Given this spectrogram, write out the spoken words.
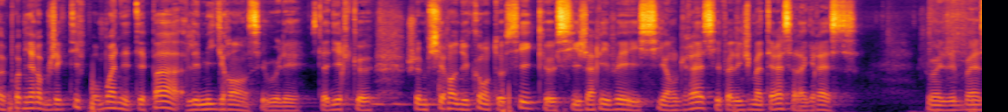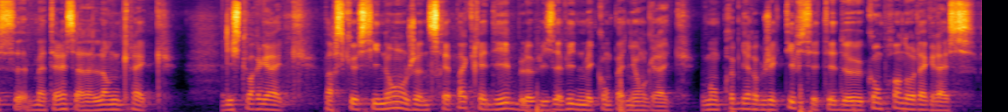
le premier objectif pour moi n'était pas les migrants, si vous voulez. C'est-à-dire que je me suis rendu compte aussi que si j'arrivais ici en Grèce, il fallait que je m'intéresse à la Grèce. Je m'intéresse à la langue grecque, l'histoire grecque, parce que sinon je ne serais pas crédible vis-à-vis de mes compagnons grecs. Mon premier objectif, c'était de comprendre la Grèce.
